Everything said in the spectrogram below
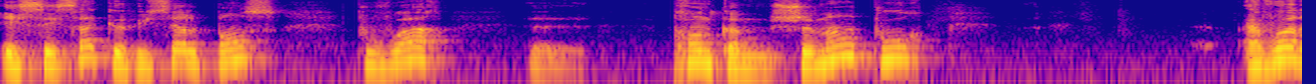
Et c'est ça que Husserl pense pouvoir euh, prendre comme chemin pour avoir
